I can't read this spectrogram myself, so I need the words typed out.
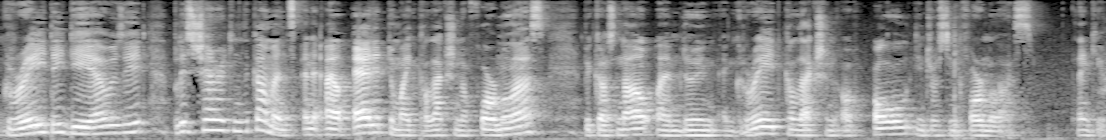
great idea with it please share it in the comments and I'll add it to my collection of formulas because now I'm doing a great collection of all interesting formulas. Thank you.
